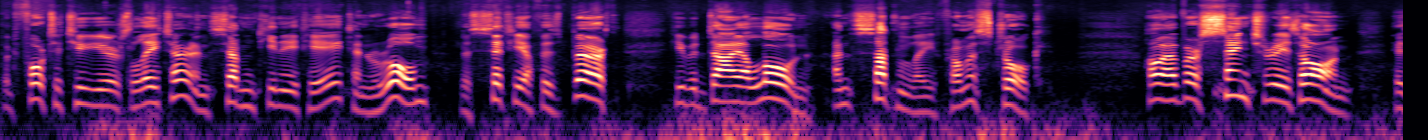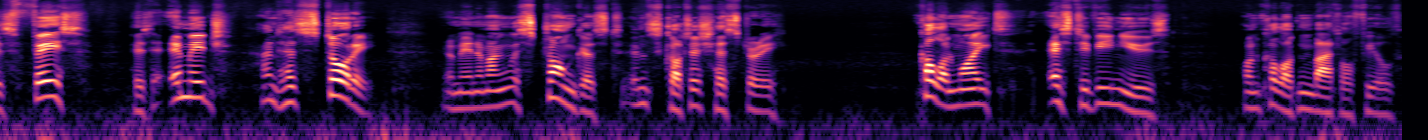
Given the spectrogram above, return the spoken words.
but 42 years later, in 1788, in Rome, the city of his birth, he would die alone and suddenly from a stroke. However, centuries on, his face, his image, and his story remain among the strongest in Scottish history. Colin White, STV News, on Culloden Battlefield.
